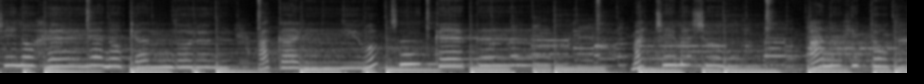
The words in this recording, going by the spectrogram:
私の部屋のキャンドルに明かりをつけて。待ちましょうあの人が。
